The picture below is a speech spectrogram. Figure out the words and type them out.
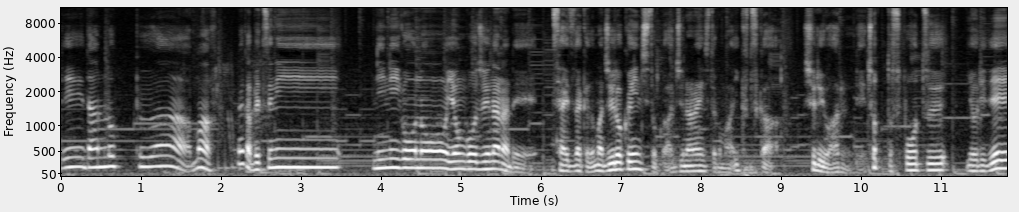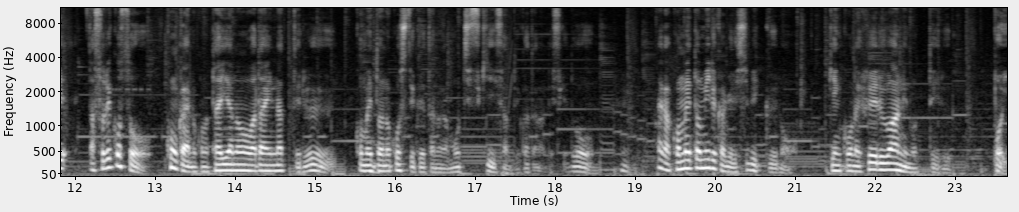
でダンロップはまあなんか別に225の4517でサイズだけど、まあ、16インチとか17インチとか、まあ、いくつか種類はあるんでちょっとスポーツ寄りであそれこそ今回のこのタイヤの話題になってるコメントを残してくれたのがモチスキーさんという方なんですけど、なんかコメントを見る限りシビックの現行の FL1 に乗っているっぽい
